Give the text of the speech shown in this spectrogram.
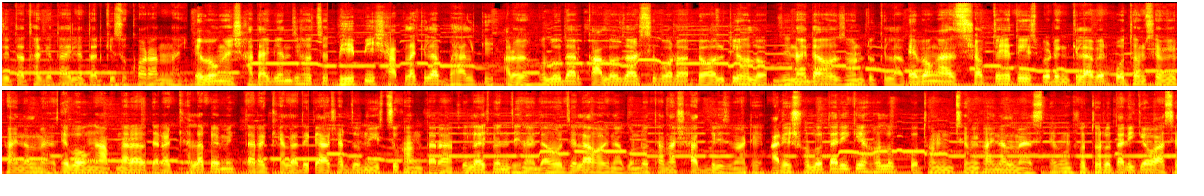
জেতা থাকে, তাইলে তার কিছু করার নাই। এবং এই সাদা গেঞ্জি হচ্ছে ভিপি শাপলা ক্লাব ভালকি আর ওই হলুদ আর কালো জার্সি পরা দলটি হলো ঝিনাইদাহ ঝন্টু ক্লাব। এবং আজ সপ্তাহে স্পোর্টিং ক্লাবের প্রথম সেমিফাইনাল ম্যাচ। এবং আপনারা যারা খেলা প্রেমিক তারা খেলা দেখতে আসার জন্য ইচ্ছুক হন, তারা চলে আসবেন ঝিনাইদাহ জেলা হরিণাকুণ্ড থানা সাত ব্রিজ মাঠে। আর এই ষোলো তারিখে হলো প্রথম সেমিফাইনাল ম্যাচ এবং সতেরো তারিখেও আছে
